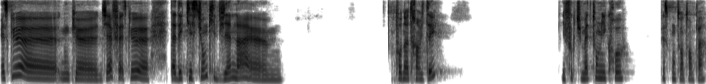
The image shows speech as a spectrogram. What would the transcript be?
est-ce que, donc, Jeff, est-ce que tu as des questions qui te viennent là pour notre invité? Il faut que tu mettes ton micro parce qu'on t'entend pas.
